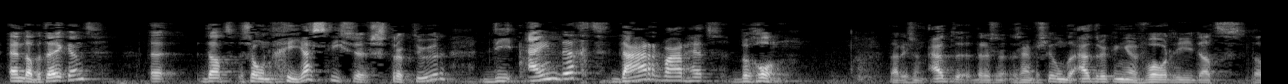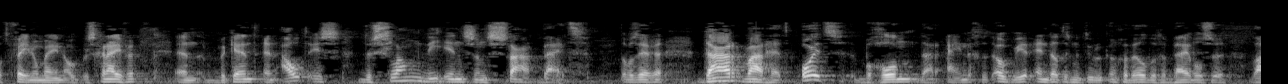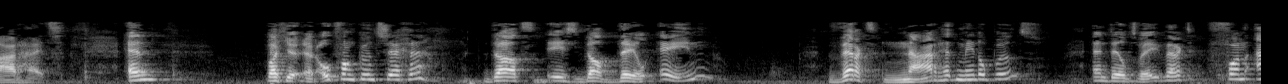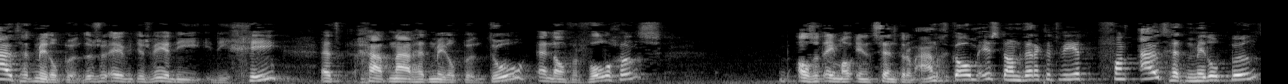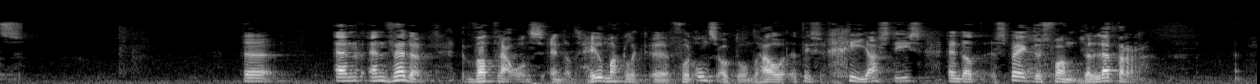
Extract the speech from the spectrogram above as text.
En dat betekent uh, dat zo'n chiastische structuur, die eindigt daar waar het begon. Daar is een uit, er, er zijn verschillende uitdrukkingen voor die dat, dat fenomeen ook beschrijven. En bekend en oud is de slang die in zijn staart bijt. Dat wil zeggen, daar waar het ooit begon, daar eindigt het ook weer. En dat is natuurlijk een geweldige bijbelse waarheid. En wat je er ook van kunt zeggen, dat is dat deel 1 werkt naar het middelpunt. En deel 2 werkt vanuit het middelpunt. Dus eventjes weer die, die G. Het gaat naar het middelpunt toe. En dan vervolgens, als het eenmaal in het centrum aangekomen is, dan werkt het weer vanuit het middelpunt. Uh, en, en verder. Wat trouwens, en dat is heel makkelijk uh, voor ons ook te onthouden, het is chiastisch. En dat spreekt dus van de letter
